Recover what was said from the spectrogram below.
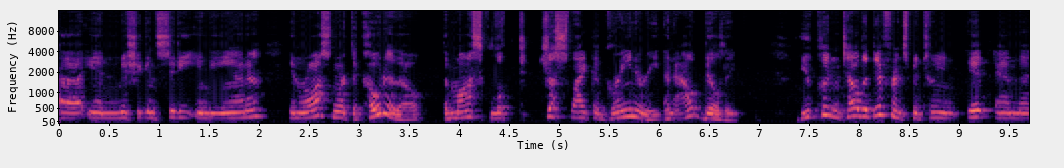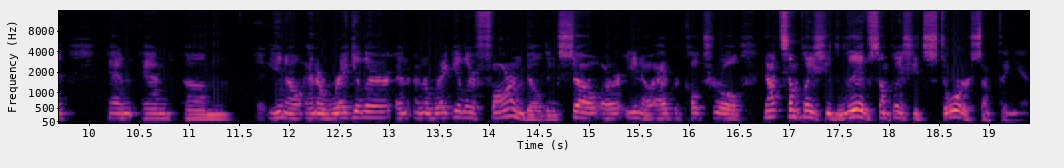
uh, in Michigan City, Indiana, in Ross, North Dakota, though, the mosque looked just like a granary, an outbuilding. You couldn't tell the difference between it and the and and um, you know and a regular and, and, a regular farm building. So or you know agricultural, not someplace you'd live, someplace you'd store something in.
